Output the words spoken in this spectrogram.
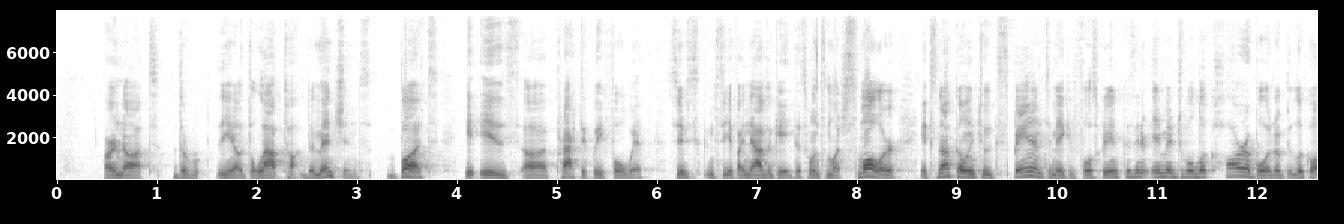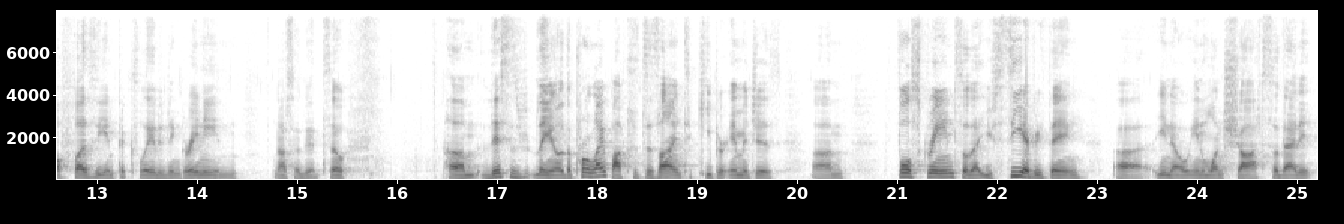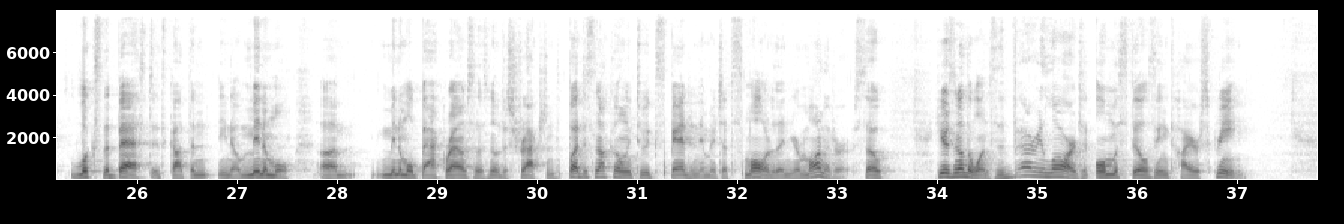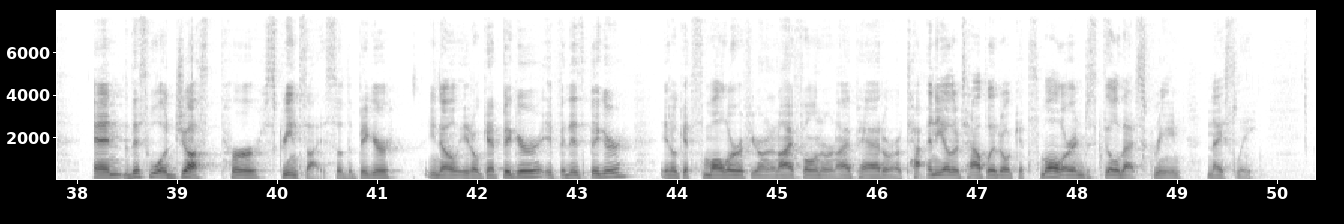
are not the, you know, the laptop dimensions, but it is uh, practically full width. So you can see if I navigate, this one's much smaller. It's not going to expand to make it full screen because then your image will look horrible. It'll look all fuzzy and pixelated and grainy and not so good. So um, this is, you know, the Pro Lightbox is designed to keep your images um, full screen so that you see everything, uh, you know, in one shot so that it looks the best. It's got the, you know, minimal, um, minimal background so there's no distractions, but it's not going to expand an image that's smaller than your monitor. So Here's another one. This is very large. It almost fills the entire screen. And this will adjust per screen size. So the bigger, you know, it'll get bigger if it is bigger. It'll get smaller if you're on an iPhone or an iPad or any other tablet. It'll get smaller and just fill that screen nicely.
